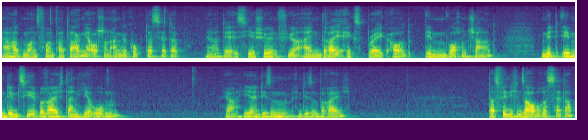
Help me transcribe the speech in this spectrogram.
Ja, hatten wir uns vor ein paar Tagen ja auch schon angeguckt, das Setup. Ja, der ist hier schön für einen Dreiecks-Breakout im Wochenchart mit eben dem Zielbereich dann hier oben. Ja, hier in diesem, in diesem Bereich. Das finde ich ein sauberes Setup.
